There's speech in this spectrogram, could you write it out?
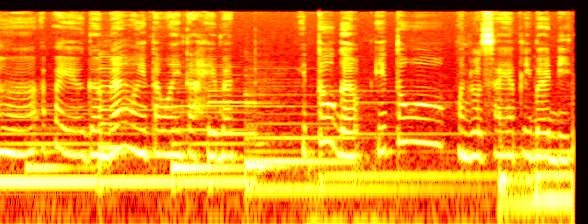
uh, apa ya gambaran wanita-wanita hebat. Itu itu menurut saya pribadi.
